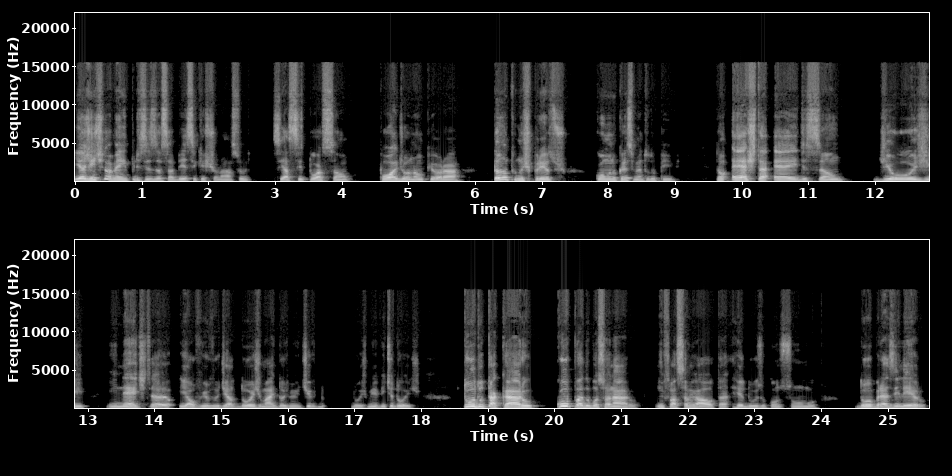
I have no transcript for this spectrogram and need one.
E a gente também precisa saber, se questionar sobre se a situação pode ou não piorar, tanto nos preços como no crescimento do PIB. Então, esta é a edição de hoje, inédita e ao vivo, do dia 2 de maio de 2022. Tudo está caro, Culpa do Bolsonaro: inflação em alta reduz o consumo do brasileiro.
